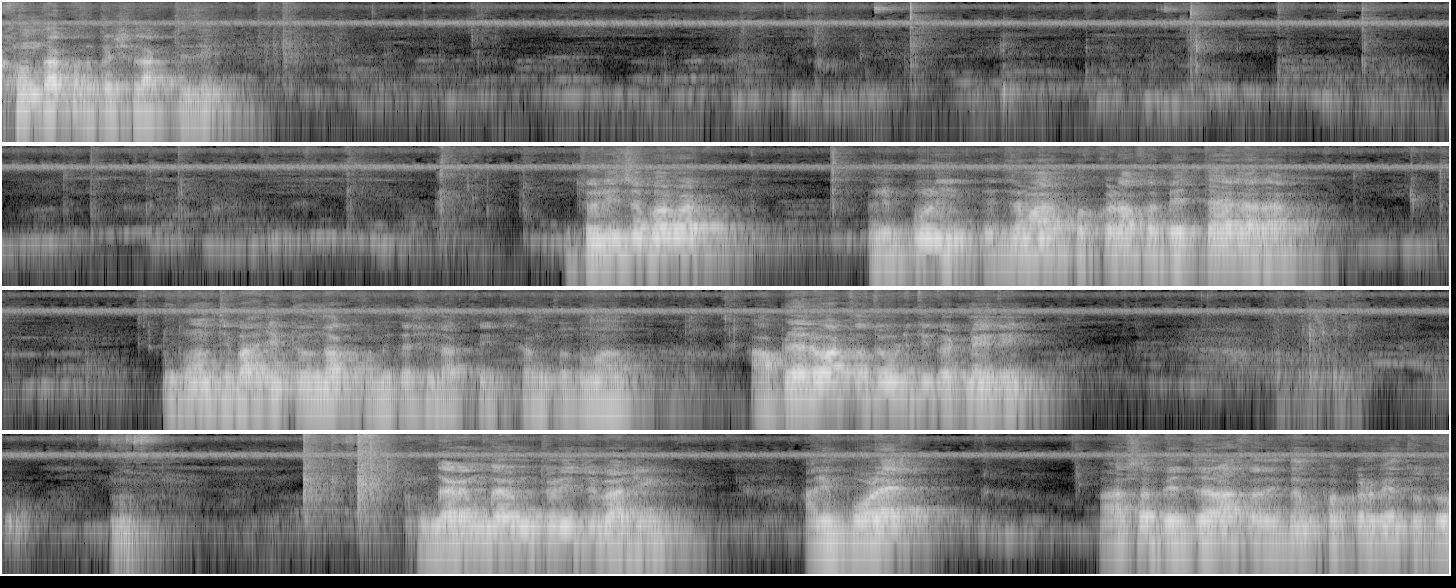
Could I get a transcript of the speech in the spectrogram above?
खाऊन दाखवतो कशी लागते ती. चुलीचं बघा. आणि पोळी एकदम हा फक्कड असा भेद तयार झाला. तुम्हाला ती भाजी पिऊन दाखवतो मी कशी लागते सांगतो तुम्हाला. आपल्याला वाटतं तेवढी तिखट नाही ती. गरम गरम चुळीची भाजी. आणि पोळ्या असा बेत जर असला तर एकदम फक्कड बेत होतो.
